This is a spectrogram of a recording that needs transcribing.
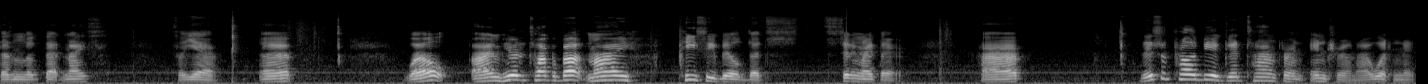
doesn't look that nice. So yeah. Uh, well, I'm here to talk about my PC build that's sitting right there. Uh, this would probably be a good time for an intro now, wouldn't it?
